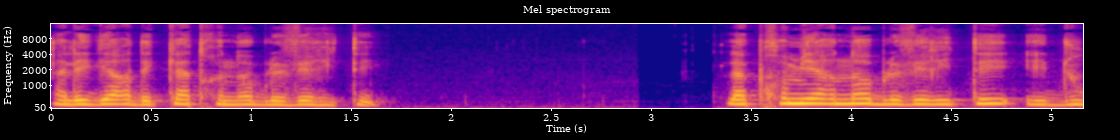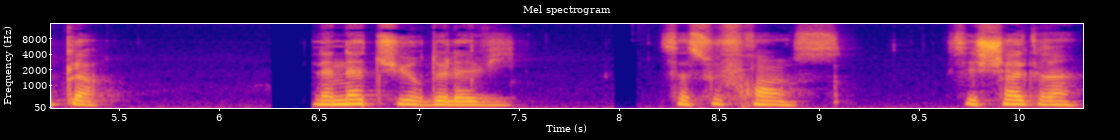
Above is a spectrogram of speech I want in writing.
à l'égard des quatre nobles vérités. La première noble vérité est dukkha, la nature de la vie, sa souffrance, ses chagrins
